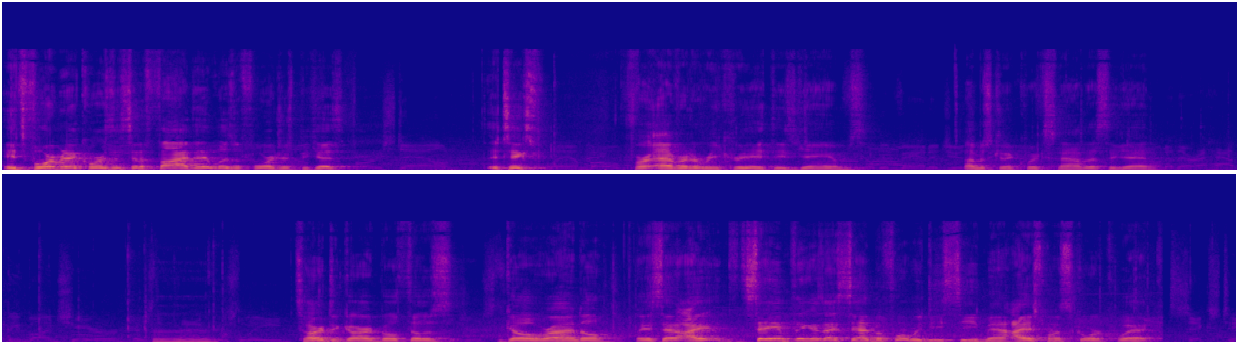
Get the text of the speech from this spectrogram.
It's four minute quarters instead of five that it was before, just because it takes forever to recreate these games. I'm just gonna quick snap this again. They're a happy bunch here as the Packers lead. It's hard to guard both those. Go, Randall. Like I said, I same thing as I said before we DC'd, man. I just want to score quick. 16.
